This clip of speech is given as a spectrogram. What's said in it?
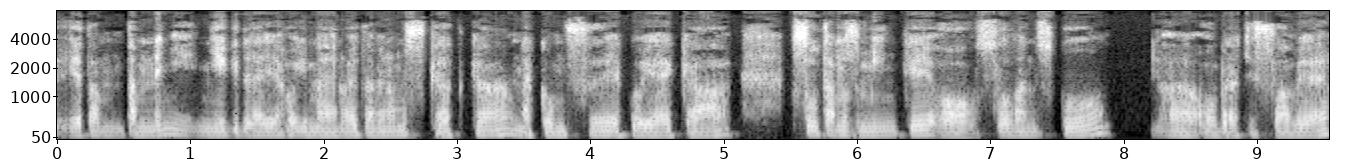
je tam, tam není nikde jeho jméno, je tam jenom zkratka na konci jako JK. Jsou tam zmínky o Slovensku, o Bratislavě,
